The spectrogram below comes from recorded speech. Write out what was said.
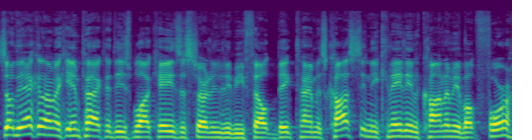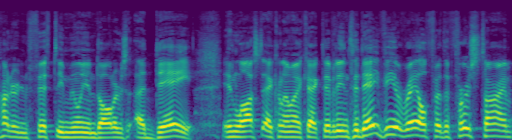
So the economic impact of these blockades is starting to be felt big time. It's costing the Canadian economy about $450 million a day in lost economic activity. And today, Via Rail, for the first time,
